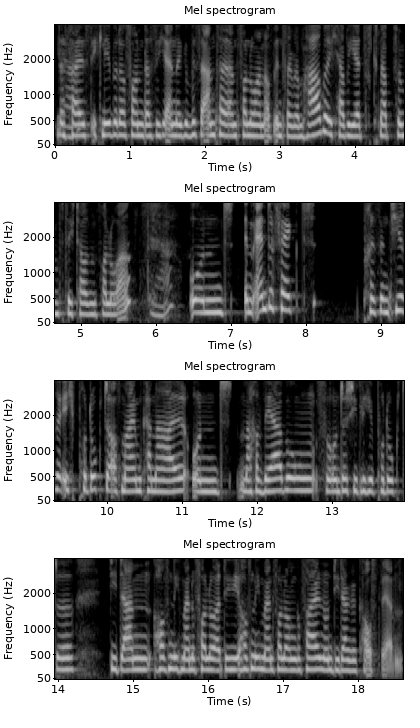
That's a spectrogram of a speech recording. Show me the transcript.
Das ja. heißt, ich lebe davon, dass ich eine gewisse Anzahl an Followern auf Instagram habe. Ich habe jetzt knapp 50.000 Follower. Ja. Und im Endeffekt präsentiere ich Produkte auf meinem Kanal und mache Werbung für unterschiedliche Produkte, die dann hoffentlich meine Follower, die hoffentlich meinen Followern gefallen und die dann gekauft werden.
